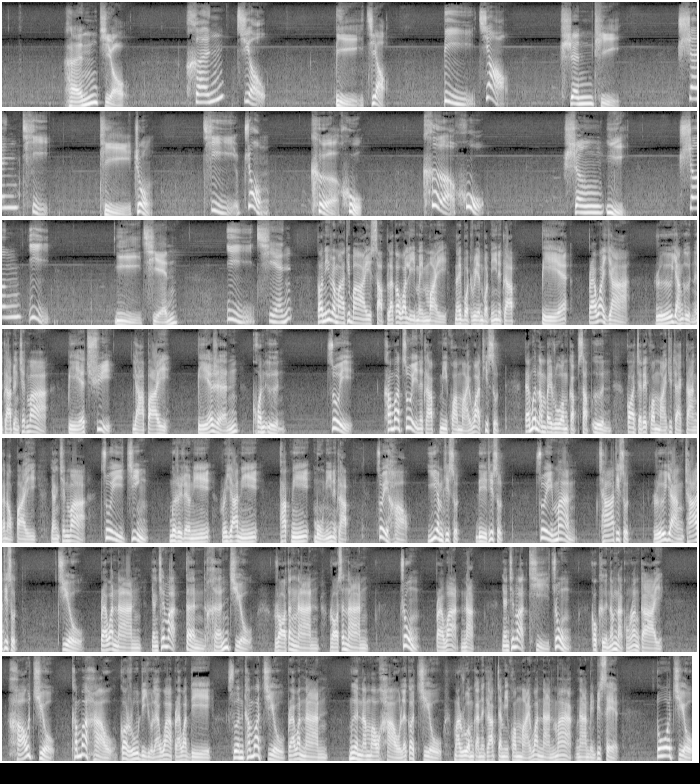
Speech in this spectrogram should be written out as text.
很久。很久比较。比较。身体。身体。体重。体重。客户。客户。生意。生意 以前以前 ตอนนี้เรามาอธิบายศัพท์แล้วก็วลีใหม่ๆ ในบทเรียนบทนี้นะครับ เปียแปลว่าอย่า หรืออย่างอื่นนะครับ อย่างเช่นว่า เปียชี่อย่าไป เปียเหรินคนอื่น จุ้ยคำว่าจุ้ยนะครับ มีความหมายว่าที่สุด แต่เมื่อนำไปรวมกับศัพท์อื่น ก็จะได้ความหมายที่แตกต่างกันออกไป อย่างเช่นว่าจุ้ยจิ้งเมื่อเร็วๆนี้ ระยะนี้ พักนี้หมู่นี้นะครับจุ้ยห่าวเยี่ยมที่สุด ดีที่สุดจุ้ยม่าน ช้าที่สุด หรืออย่างช้าที่สุด เจียวแปลว่านาน อย่างเช่นว่าเตินเขินเจียวรอตั้งนาน รอซะนาน จุ้งแปลว่าหนัก อย่างเช่นว่าถี่จุ้งก็คือน้ำหนักของร่างกายหาวเจียว คำว่าหาก็รู้ดีอยู่แล้วว่า แปลว่าดี ส่วนคำว่าจียวแปลว่านาน เมื่อนำเอาเห่าแล้วก็จียวมารวมกันนะครับ จะมีความหมายว่านานมาก นานเป็นพิเศษ ตัวจียว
